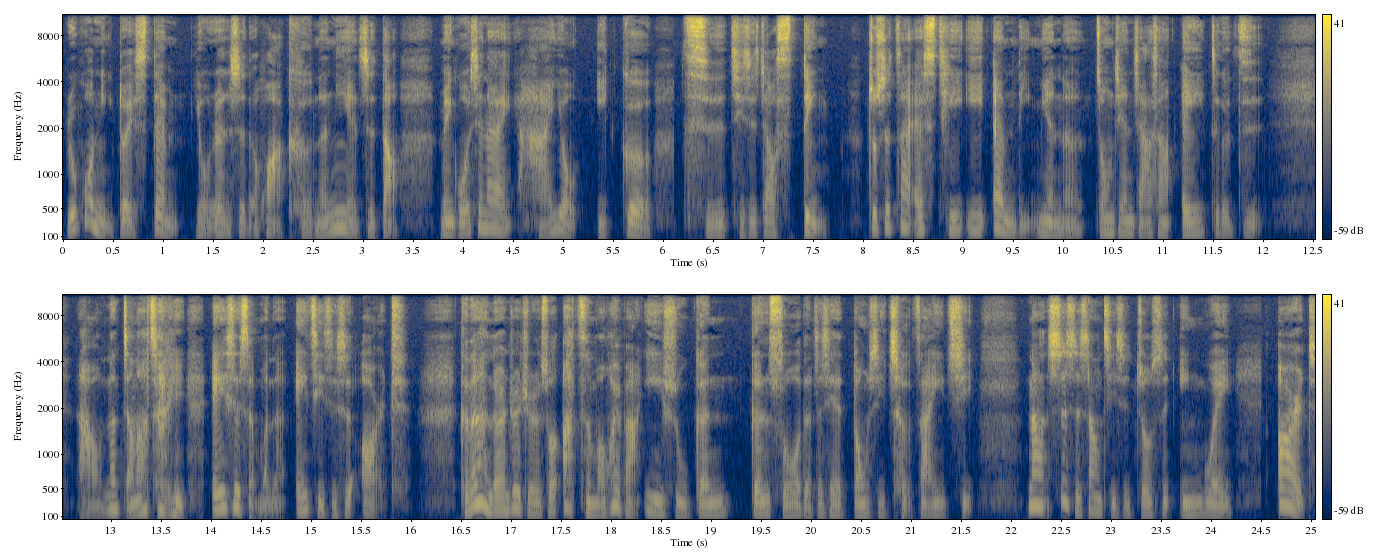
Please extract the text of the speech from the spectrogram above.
如果你对 STEM 有认识的话，可能你也知道，美国现在还有一个词，其实叫 STEAM，就是在 STEM 里面呢，中间加上 A 这个字。好，那讲到这里，A 是什么呢？A 其实是 Art。可能很多人就觉得说啊，怎么会把艺术跟跟所有的这些东西扯在一起？那事实上，其实就是因为 Art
